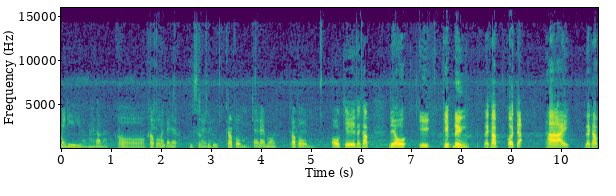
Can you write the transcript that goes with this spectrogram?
ไม่ดีแล้วก็ให้เขาละอ๋อครับผมมันก็จะอีกสามใช้สิบได้วิ ครับผม ใช้ได้หมด ครับผมโอเคนะครับ เดี๋ยวอีกทริปหนึ่งนะครับก็จะถ่ายนะครับ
